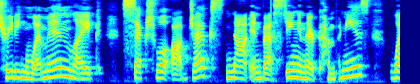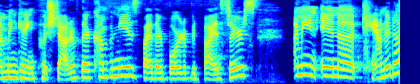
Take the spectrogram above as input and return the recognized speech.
treating women like sexual objects, not investing in their companies, women getting pushed out of their companies by their board of advisors. I mean, in uh, Canada,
